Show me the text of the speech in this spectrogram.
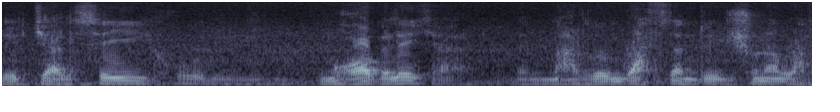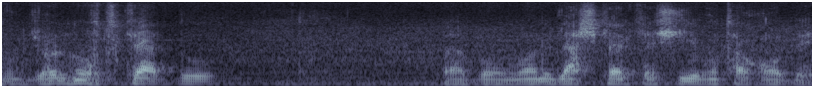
یک جلسه مقابله کرد. یعنی مردم رفتن و ایشون هم رفت اونجا نوت کرد و و به عنوان لشکرکشی متقابل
